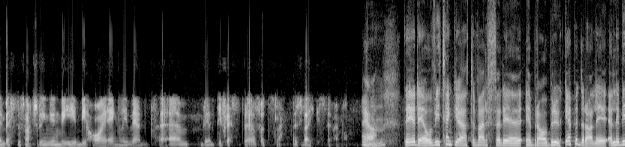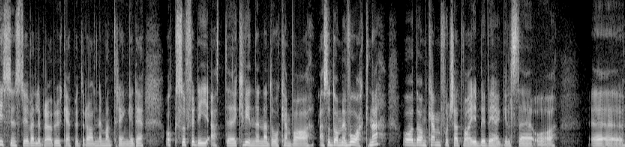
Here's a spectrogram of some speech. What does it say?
den beste smertelindringen vi, vi har egentlig ved, eh, ved de fleste fødsler. Det sterkeste, i hvert fall. Ja, det er det. Og vi tenker jo at hvorfor det er bra å bruke epidural, eller vi syns det er veldig bra å bruke epidural når man trenger det, også fordi at eh, kvinnene da kan være Altså, de er våkne, og de kan fortsatt være i bevegelse og eh,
